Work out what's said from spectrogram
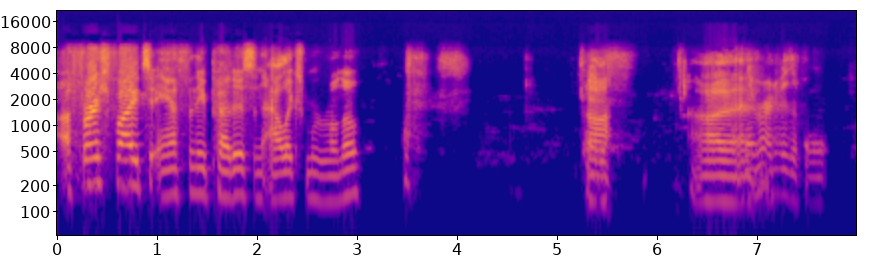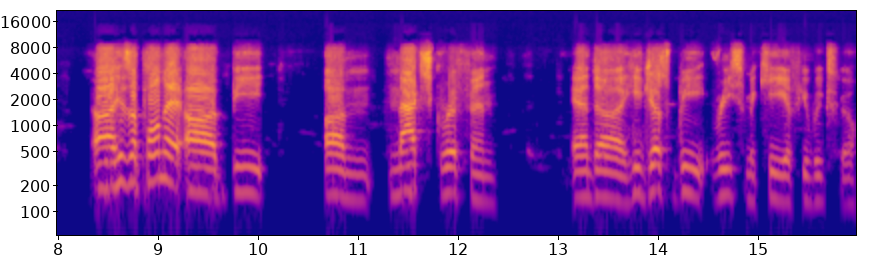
A first fight to Anthony Pettis and Alex Morono. Ah. Uh, Never heard of his opponent. Uh, his opponent uh beat um Max Griffin, and uh he just beat Rhys McKee a few weeks ago.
